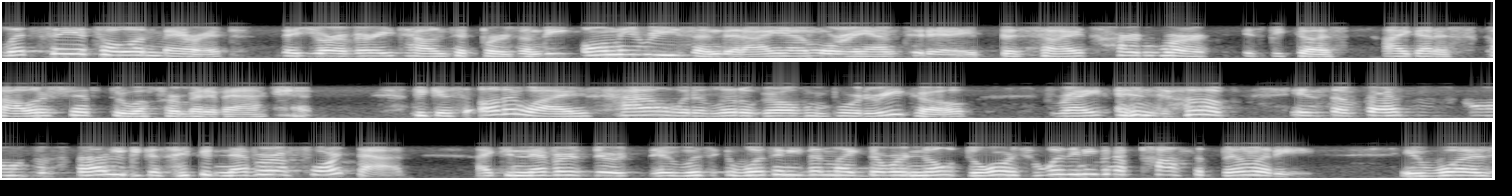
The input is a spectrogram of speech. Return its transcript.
Let's say it's all on merit, that you're a very talented person. The only reason that I am where I am today, besides hard work, is because I got a scholarship through affirmative action. Because otherwise, how would a little girl from Puerto Rico, right, end up in San Francisco school to study? Because I could never afford that. I could never. There, it was. It wasn't even like there were no doors. It wasn't even a possibility. It was,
